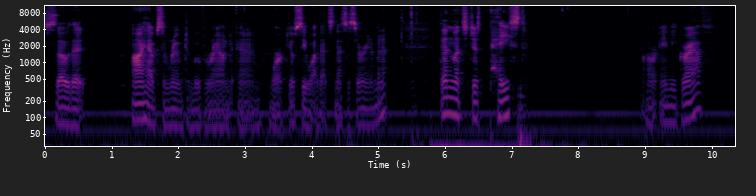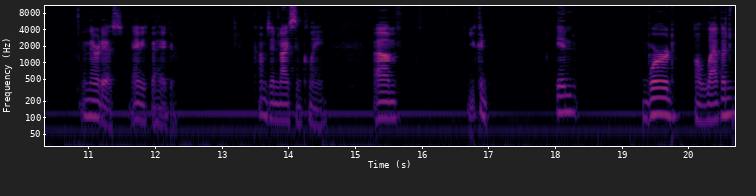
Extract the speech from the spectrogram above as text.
so that I have some room to move around and work. You'll see why that's necessary in a minute. Then let's just paste our Amy graph. And there it is, Amy's behavior. Comes in nice and clean. Um, you can in Word 11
